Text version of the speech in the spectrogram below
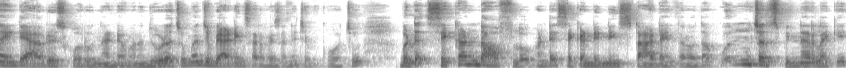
నైంటీ యావరేజ్ స్కోర్ ఉందంటే మనం చూడొచ్చు. మంచి బ్యాటింగ్ సర్ఫేస్ అని చెప్పుకోవచ్చు. బట్ సెకండ్ హాఫ్లో అంటే సెకండ్ ఇన్నింగ్స్ స్టార్ట్ అయిన తర్వాత కొంచెం స్పిన్నర్లకి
